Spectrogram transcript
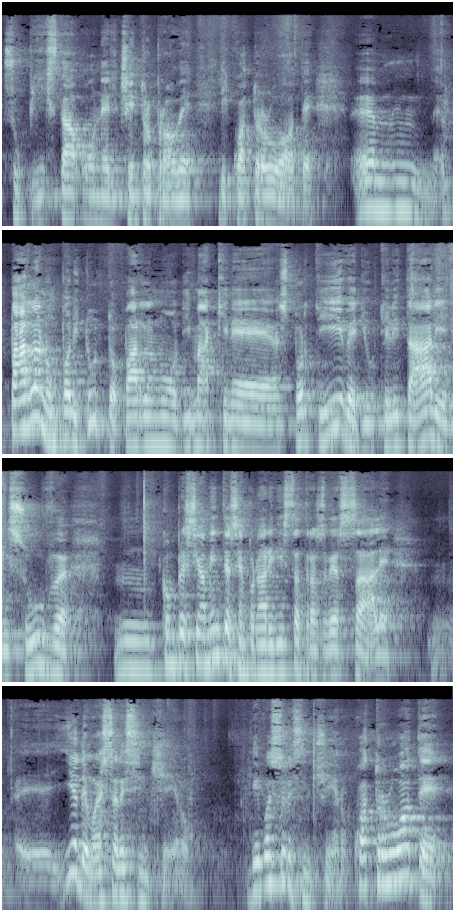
su pista o nel centro prove di quattro ruote. Ehm, parlano un po' di tutto, parlano di macchine sportive, di utilitarie, di SUV, mh, complessivamente è sempre una rivista trasversale. Eh, io devo essere sincero, devo essere sincero, quattro ruote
